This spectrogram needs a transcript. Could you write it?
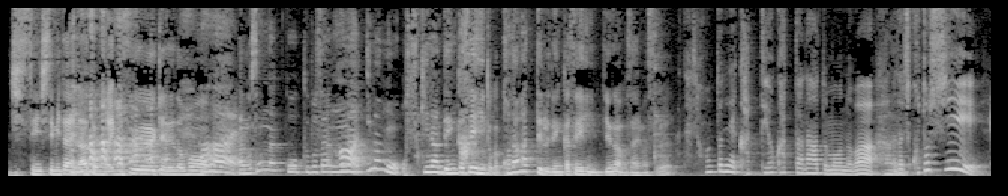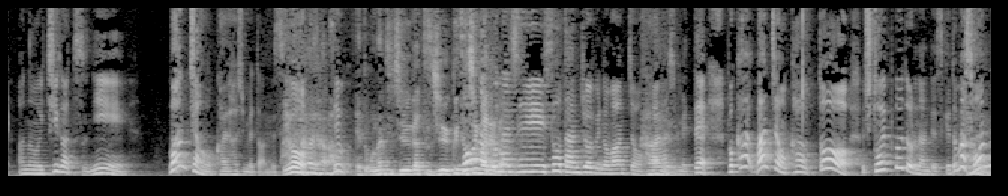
実践してみたいなと思いますけれども、はい、あのそんなこう久保さんが今もお好きな電化製品とかこだわってる電化製品っていうのはございます？私本当にね買ってよかったなと思うのは、はい、私今年あの1月にワンちゃんを飼い始めたんですよ、はいはいでえっと、同じ10月19日までの。同じそう誕生日のワンちゃんを飼い始めて、はい、ワンちゃんを飼うとうちトイプードルなんですけど、まあ、そんなに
